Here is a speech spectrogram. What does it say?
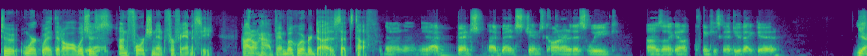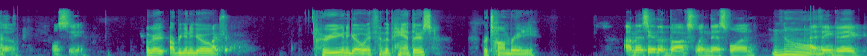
to work with at all, which Yeah. was unfortunate for fantasy. I don't have him, but whoever does, that's tough. No, no, yeah. I benched I benched James Conner this week. I was like, I don't think he's going to do that good. Yeah. So we'll see. Okay. Are we gonna go? I Who are you gonna go with? The Panthers or Tom Brady? I'm going to say the Bucks win this one. No. I think they.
